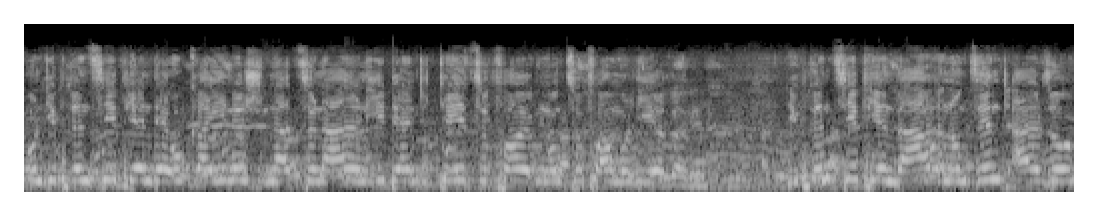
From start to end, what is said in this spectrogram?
und die Prinzipien der ukrainischen nationalen Identität zu folgen und zu formulieren. Die Prinzipien waren und sind also,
